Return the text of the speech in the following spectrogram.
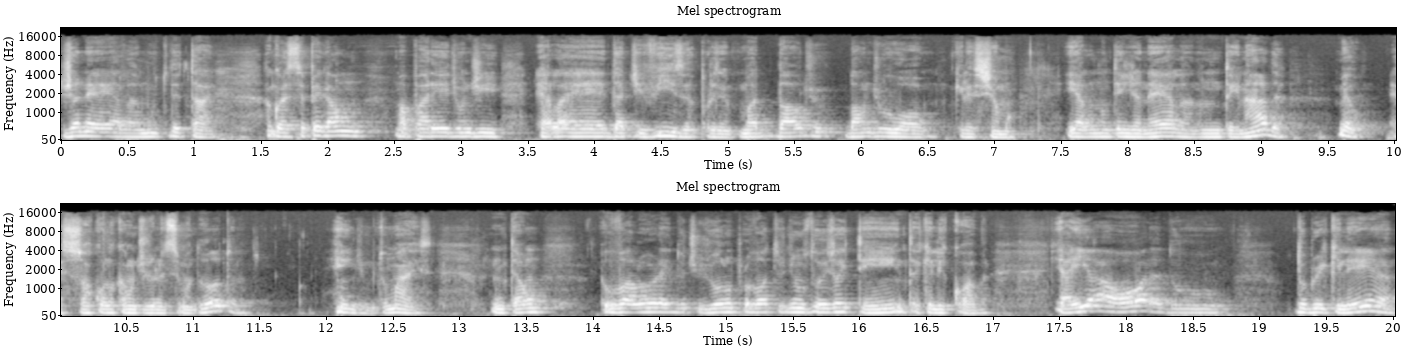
janela, muito detalhe. Agora, se você pegar um- uma parede onde ela é da divisa, por exemplo, uma boundary, boundary wall, que eles chamam, e ela não tem janela, não tem nada, meu, é só colocar um tijolo em cima do outro, rende muito mais. Então, o valor aí do tijolo por volta de uns 2,80 que ele cobra. E aí a hora do, do bricklayer,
